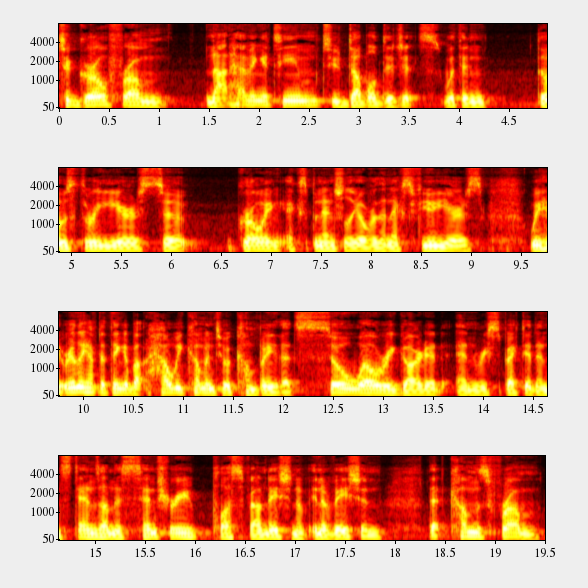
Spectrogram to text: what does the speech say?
to grow from not having a team to double digits within those three years to growing exponentially over the next few years, we really have to think about how we come into a company that's so well regarded and respected and stands on this century plus foundation of innovation that comes from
